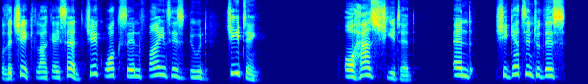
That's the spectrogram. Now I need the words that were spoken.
for the chick. Like I said, chick walks in, finds his dude cheating or has cheated, and she gets into this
